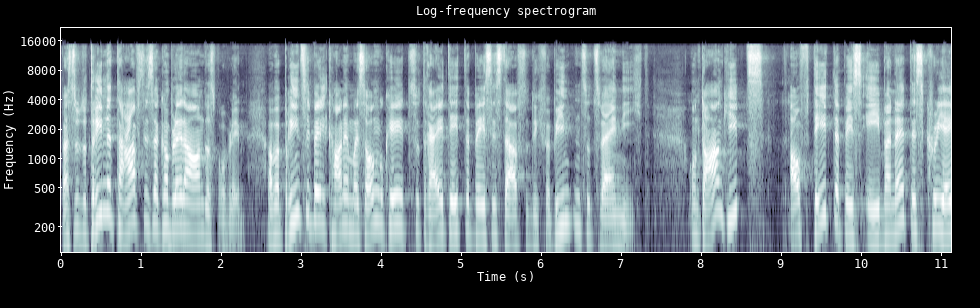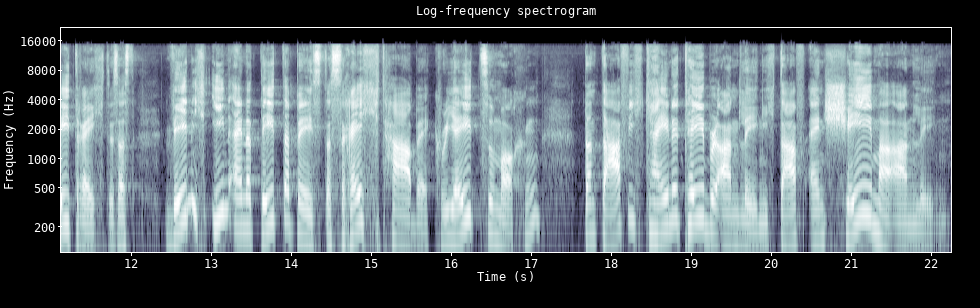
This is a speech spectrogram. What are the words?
Was du da drinnen darfst, ist ein komplett anderes Problem. Aber prinzipiell kann ich mal sagen, okay, zu drei Databases darfst du dich verbinden, zu zwei nicht. Und dann gibt es auf Database-Ebene das Create-Recht. Das heißt, wenn ich in einer Database das Recht habe, Create zu machen, dann darf ich keine Table anlegen. Ich darf ein Schema anlegen.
